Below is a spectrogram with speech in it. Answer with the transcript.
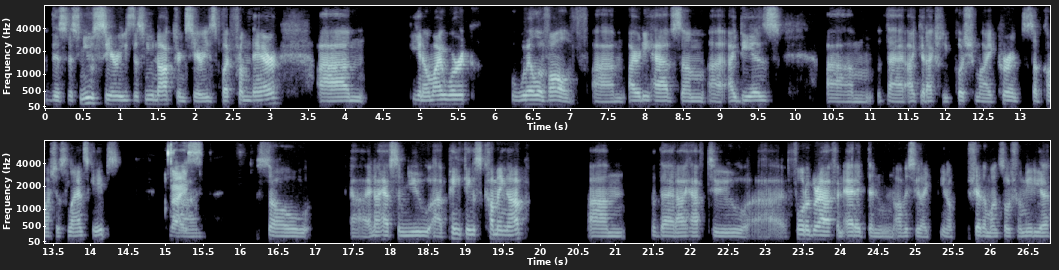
this this new series, this new Nocturne series. But from there, um, you know, my work will evolve. Um, I already have some uh, ideas um, that I could actually push my current subconscious landscapes. Nice. Um, so, uh, and I have some new uh, paintings coming up um, that I have to uh, photograph and edit, and obviously like you know share them on social media.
